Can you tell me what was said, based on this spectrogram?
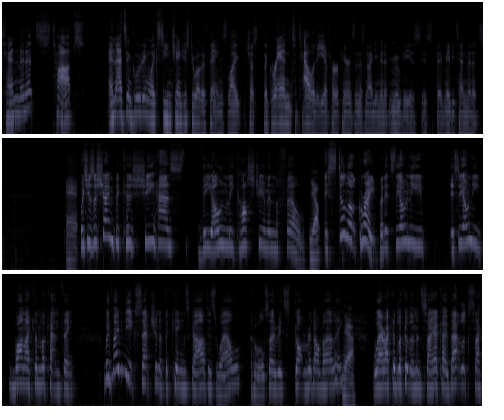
10 minutes tops. And that's including like scene changes to other things, like just the grand totality of her appearance in this 90 minute movie is, is maybe 10 minutes. And Which is a shame because she has the only costume in the film. yep, It's still not great, but it's the only it's the only one I can look at and think, with maybe the exception of the King's Guard as well, who also it's got rid of early. yeah, Where I could look at them and say, okay, that looks like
